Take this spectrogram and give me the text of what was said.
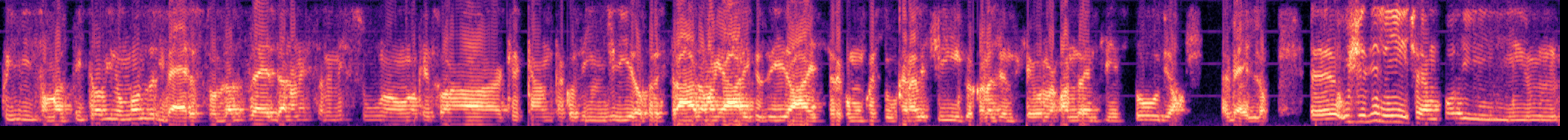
Quindi insomma ti trovi in un mondo diverso, da Z a non essere nessuno, uno che suona, che canta così in giro per strada magari, così a essere comunque su Canale 5 con la gente che urla quando entri in studio, è bello. Eh, usciti lì c'è un po' di mm,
